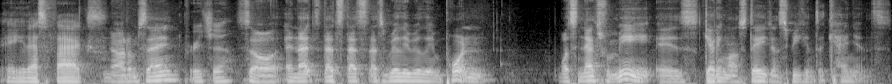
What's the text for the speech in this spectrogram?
Hey, that's facts. You know what I'm saying? Preacher. So, and that's that's that's that's really really important. What's next for me is getting on stage and speaking to Kenyans.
